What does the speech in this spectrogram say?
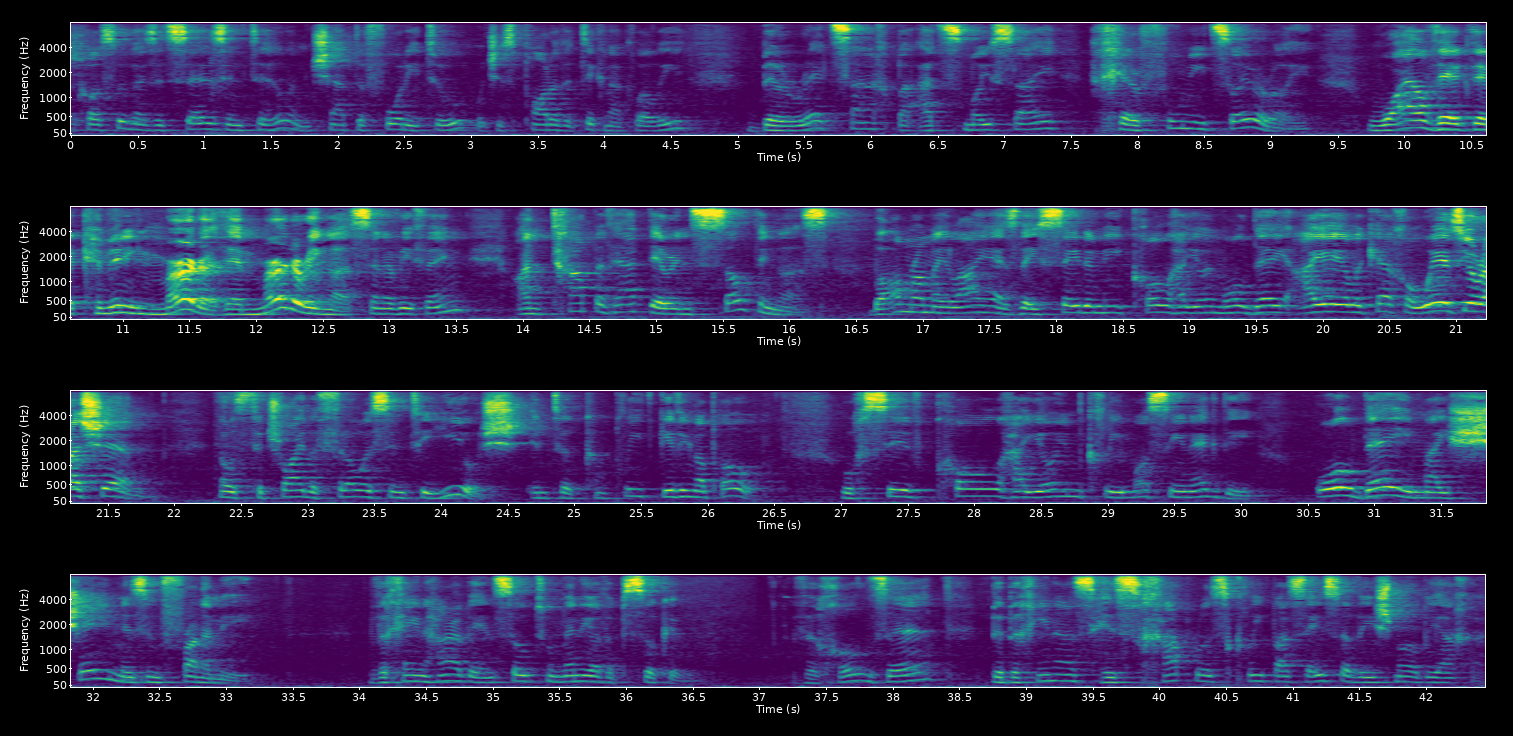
it says in Tehillim, chapter 42, which is part of the Tikkun HaKlali, beretzach cherfuni. While they're, they're committing murder, they're murdering us and everything. On top of that, they're insulting us. As they say to me, Kol hayom all day, where's your Hashem? No, it's to try to throw us into yush, into complete giving up hope. Uchsiv kol hayom klimosi negdi. All day, my shame is in front of me v'chein harbe, and so too many other psukim. V'chol zeh bebechinas hischaprus klipas esa v'yishmor b'yachad.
